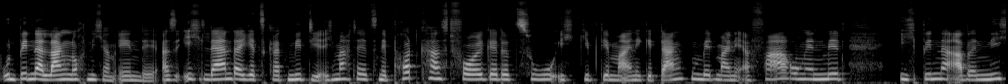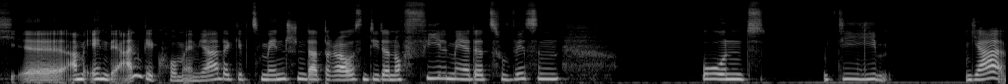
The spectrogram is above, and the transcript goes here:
und bin da lang noch nicht am Ende. Also ich lerne da jetzt gerade mit dir. Ich mache da jetzt eine Podcast-Folge dazu. Ich gebe dir meine Gedanken mit, meine Erfahrungen mit. Ich bin da aber nicht äh, am Ende angekommen. Ja, da gibt es Menschen da draußen, die da noch viel mehr dazu wissen und die ja,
